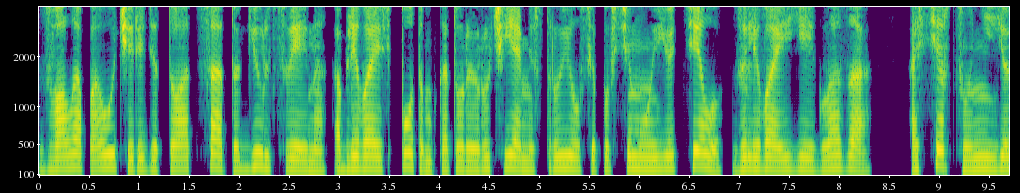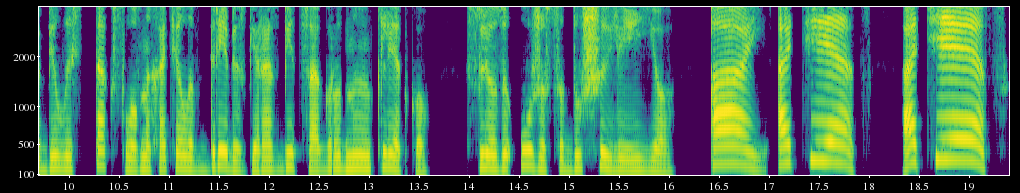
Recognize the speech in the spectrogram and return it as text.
звала по очереди то отца, то Гюльцвейна, обливаясь потом, который ручьями струился по всему ее телу, заливая ей глаза, а сердце у нее билось так, словно хотело вдребезги разбиться о грудную клетку. Слезы ужаса душили ее. «Ай, отец! Отец!»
